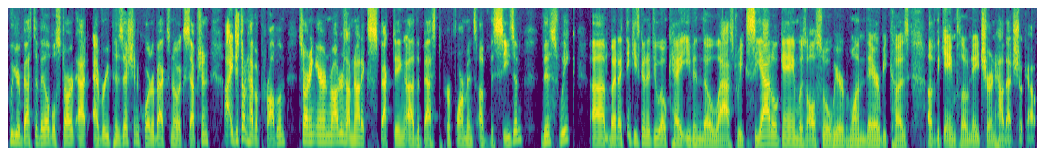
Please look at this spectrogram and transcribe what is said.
who your best available start at every position. Quarterback's no exception. I just don't have a problem starting Aaron Rodgers. I'm not expecting uh, the best performance of the season this week, uh, but I think he's going to do okay. Even though last week's Seattle game was also a weird one there because of the game flow nature and how that shook out.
